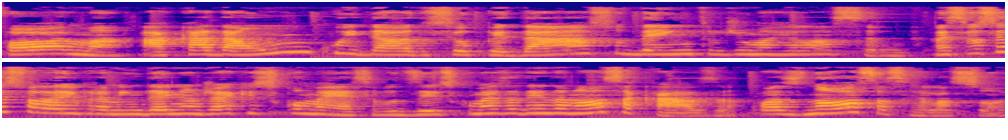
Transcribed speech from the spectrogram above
forma a cada um cuidar do seu pedaço dentro de uma relação. Mas se vocês falarem para mim, Dani, onde é que isso começa? Eu vou dizer, isso começa dentro da nossa casa, com as nossas relações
